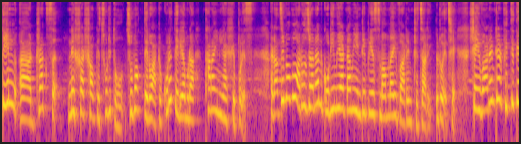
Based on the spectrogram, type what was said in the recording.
তিন ড্রাগস নেশার সঙ্গে জড়িত যুবকদেরও আটক করে তেলিয়ামুড়া থানায় নিয়ে আসে পুলিশ। রাজীববাবু আরও জানান গনিমিয়ার নামে এনডিপিএস মামলায় ওয়ারেন্ট জারি রয়েছে। সেই ওয়ারেন্টের ভিত্তিতে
